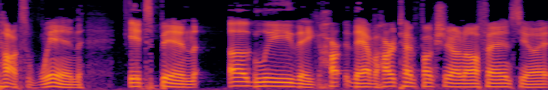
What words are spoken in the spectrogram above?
Seahawks win, it's been ugly. They har- they have a hard time functioning on offense. You know, I,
